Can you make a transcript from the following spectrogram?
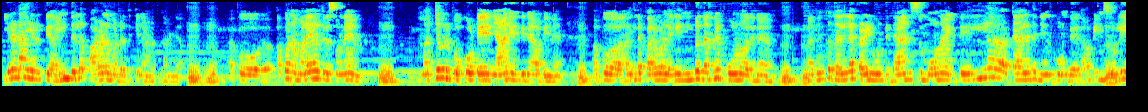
இரண்டாயிரத்தி ஐந்துல பாராளுமன்றத்துக்கு என்ன அனுப்புனாங்க. அப்போ அப்போ நான் மலையாளத்துல சொன்னேன் ம். மற்றவர் பொக்கோட்டே ஞான் എന്തിന് அப்படின்னு ம். அப்போ இல்ல பரவாயில்லைங்க നിങ്ങൾ തന്നെ പോണു അതിന് ம். ம். அதுக்கு நல்ல കഴിവുണ്ട് டான்ஸ் மோனாயிட்டு எல்லா டேலண்டும் எங்களுக்கு உண்டு அப்படின்னு சொல்லி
